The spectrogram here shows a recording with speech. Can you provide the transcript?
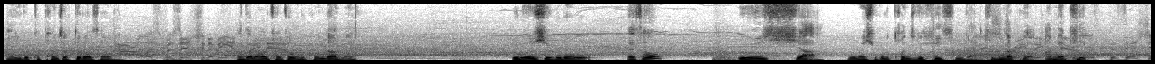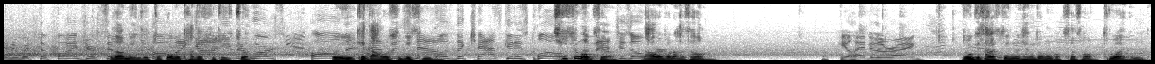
아, 이렇게 번쩍 들어서 상대방을 저쪽으로 본 다음에 이런 식으로 해서 으쌰 이런 식으로 던질 수 있습니다. 기분 나쁘게 안면 킥. 그 다음에 이제 뚜껑을 닫을 수도 있죠. 그럼 이렇게 나올 수도 있습니다. 칠 수는 없어요. 나오고 나서 여기서 할 수 있는 행동은 없어서 들어와야 됩니다.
